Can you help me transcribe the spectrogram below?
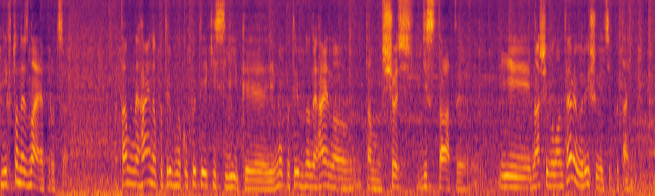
ніхто не знає про це. Там негайно потрібно купити якісь ліки, йому потрібно негайно там щось дістати. І наші волонтери вирішують ці питання.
